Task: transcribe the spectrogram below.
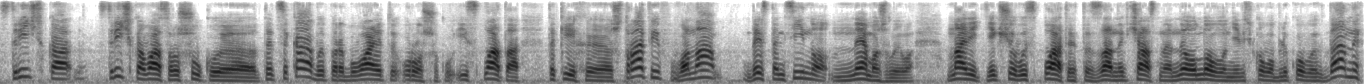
стрічка, стрічка вас розшукує ТЦК, ви перебуваєте у розшуку. І сплата таких е, штрафів вона дистанційно неможлива. Навіть якщо ви сплатите за невчасне неоновлення військово-облікових даних.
